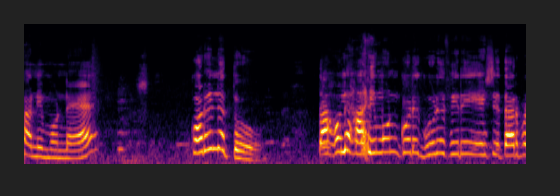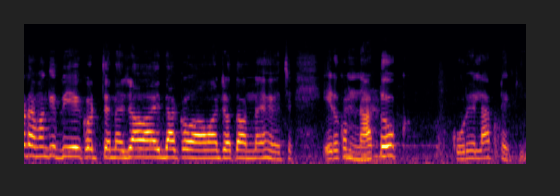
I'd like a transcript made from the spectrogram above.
হানিমুনে করে না তো? তাহলে হানিমুন করে ঘুরে ফিরে এসে তারপর আমাকে বিয়ে করছে না? সবাই দেখো, আমার যত অন্যায় হয়েছে। এরকম নাটক করে লাভটা কি?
